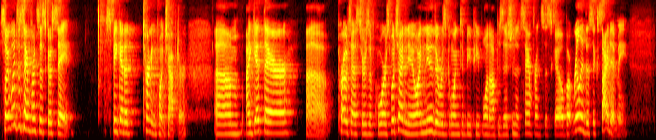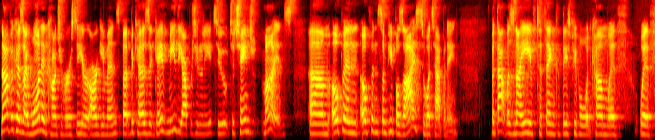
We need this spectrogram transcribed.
So I went to San Francisco State, speak at a Turning Point chapter. Um, I get there, uh, protesters, of course, which I knew. I knew there was going to be people in opposition at San Francisco, but really this excited me. Not because I wanted controversy or arguments, but because it gave me the opportunity to to change minds, um, open open some people's eyes to what's happening. But that was naive to think these people would come with with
